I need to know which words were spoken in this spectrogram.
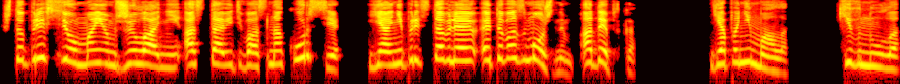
что при всем моем желании оставить вас на курсе, я не представляю это возможным, адептка». Я понимала, кивнула,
